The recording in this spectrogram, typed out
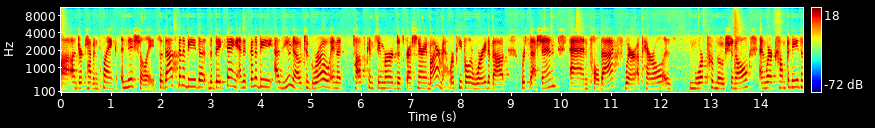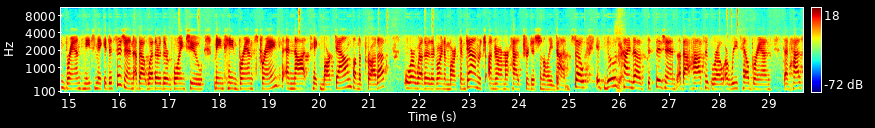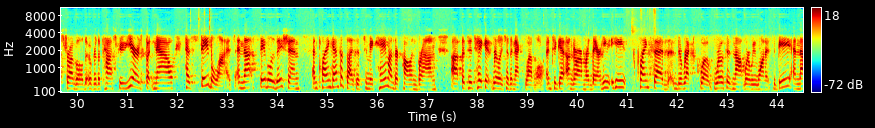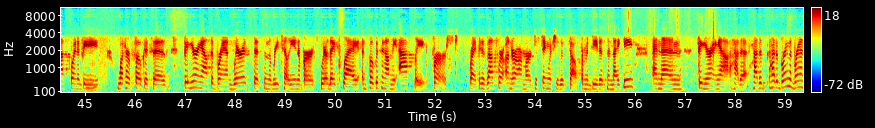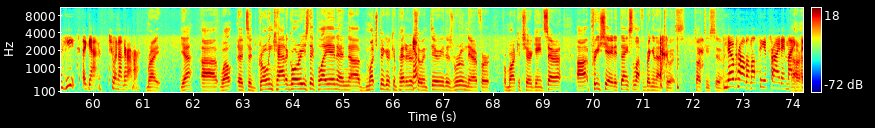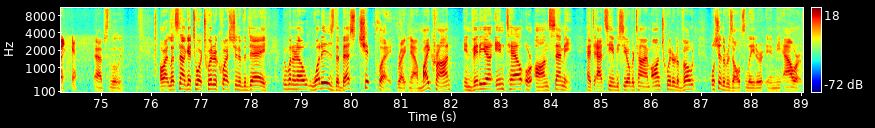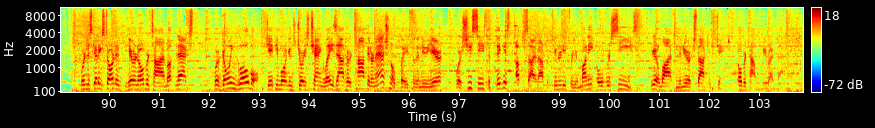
uh, under Kevin Plank initially. So that's going to be the, the big thing. And it's going to be, as you know, to grow in a tough consumer discretionary environment where people are worried about recession and pullbacks, where apparel is more promotional and where companies and brands need to make a decision about whether they're going to maintain brand strength and not take markdowns on the product or whether they're going to mark them down, which Under Armour has traditionally done. So it's those yeah. kind of decisions about how to grow a retail brand that has struggled over the past few years, but now has stabilized. And that stabilization, and Plank emphasizes to me, came under Colin Browne, uh, but to take it really to the next level and to get Under Armour there. He, he Plank said, direct quote, growth is not where we want it to be, and that's going to be mm-hmm. what her focus is, figuring out the brand, where it sits in the retail universe, where they play, and focusing on the athlete first, right? Because that's where Under Armour distinguishes itself from Adidas and Nike, and then figuring out how to how to how to bring the brand heat again to an Under Armour. Right. Yeah. Uh, well, it's a growing categories they play in and uh, much bigger competitors. Yep. So in theory, there's room there for, for market share gain. Sarah, uh, appreciate it. Thanks a lot for bringing that to us. Talk to you soon. No problem. I'll see you Friday, Mike. Thank you. Absolutely. All right, let's now get to our Twitter question of the day. We want to know what is the best chip play right now? Micron, Nvidia, Intel, or onsemi? Head to at CNBC Overtime on Twitter to vote. We'll share the results later in the hour. We're just getting started here in Overtime. Up next, we're going global. JP Morgan's Joyce Chang lays out her top international plays for the new year, where she sees the biggest upside opportunity for your money overseas. We are live from the New York Stock Exchange. Overtime, we'll be right back.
